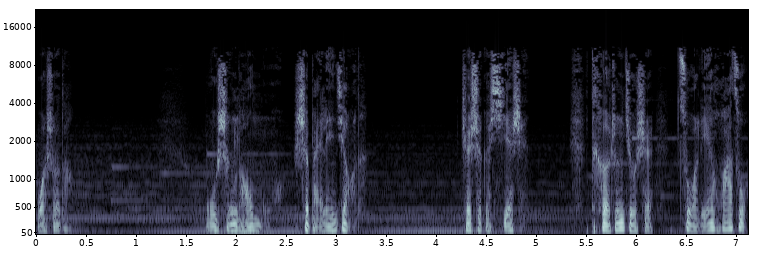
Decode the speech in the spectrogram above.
我说道：“无声老母是白莲教的，这是个邪神，特征就是坐莲花座，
